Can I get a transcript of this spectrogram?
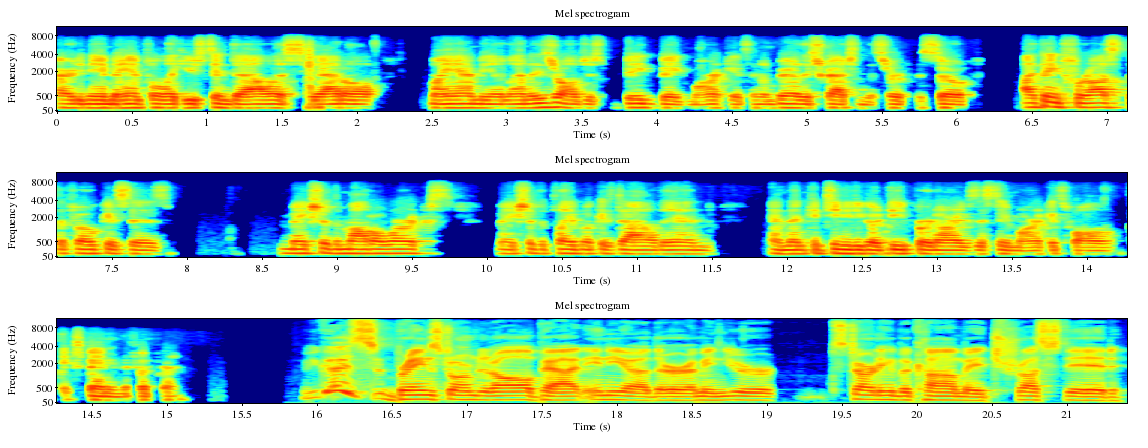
I already named a handful like Houston, Dallas, Seattle, Miami, Atlanta. These are all just big, big markets, and I'm barely scratching the surface. So I think for us, the focus is make sure the model works, make sure the playbook is dialed in, and then continue to go deeper in our existing markets while expanding the footprint. Have you guys brainstormed at all about any other? I mean, you're starting to become a trusted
